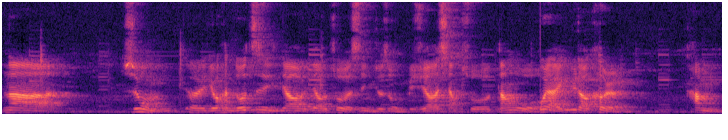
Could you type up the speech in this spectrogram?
那所以我们呃有很多事情要要做的事情，就是我们必须要想说，当我未来遇到客人，他们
